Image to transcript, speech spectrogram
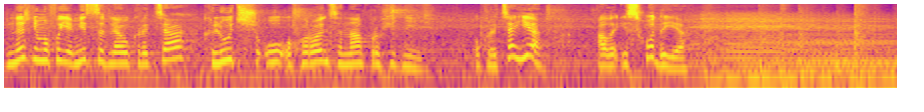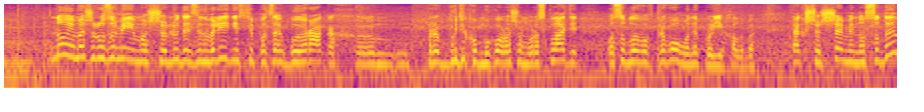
В нижньому фоє місце для укриття, ключ у охоронця на прохідній. Укриття є, але і сходи є. Ну і ми ж розуміємо, що люди з інвалідністю по цих бойораках ем, при будь-якому хорошому розкладі, особливо в тривогу, не проїхали би. Так що ще мінус один.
